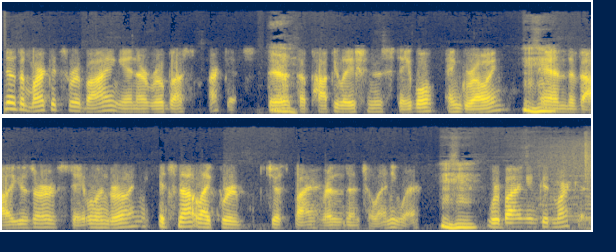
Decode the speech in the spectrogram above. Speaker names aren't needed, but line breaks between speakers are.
You know, the markets we're buying in are robust markets. The population is stable and growing,
Mhm.
and the values are stable and growing. It's not like we're just buying residential anywhere.
hmm
We're buying in good markets.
